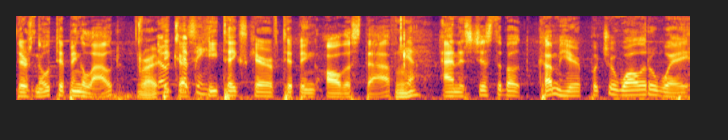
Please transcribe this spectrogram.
there's no tipping allowed. Right. No because tipping. he takes care of tipping all the staff. Yeah. And it's just about come here, put your wallet away,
